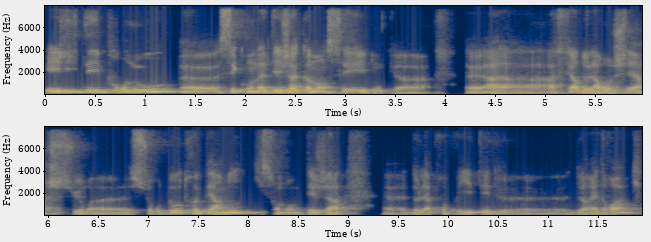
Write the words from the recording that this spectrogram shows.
Et l'idée pour nous, c'est qu'on a déjà commencé donc, à, faire de la recherche sur, sur d'autres permis qui sont donc déjà de la propriété de, de Red Rock.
